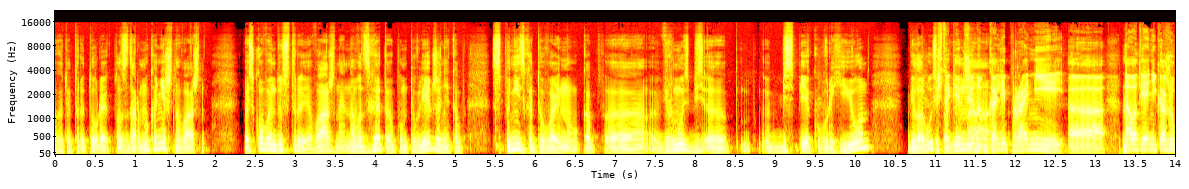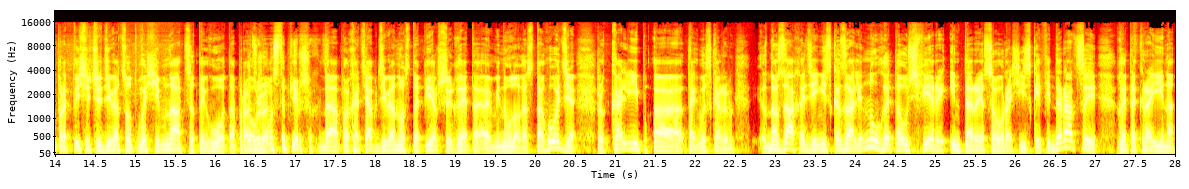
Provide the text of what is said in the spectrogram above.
гэтую тэрыторыю як плацдар Ну конечно важно вайсковая індустрыя важная нават з гэтага пункту гледжання каб спыніць гэту вайну каб э, вернуць без, э, бяспеку в рэгіён Беларусь таким павінна... чынам калі б раней э, нават я не кажу про 1918 год а про уже 91 да по хотя б 91 гэта мінулага стагоддзя калі б э, так бы скажем на захадзе не сказали Ну гэта ў сферы інтарэсаў Российской Федерации гэта краіна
